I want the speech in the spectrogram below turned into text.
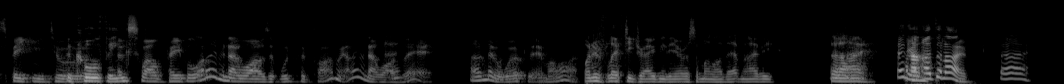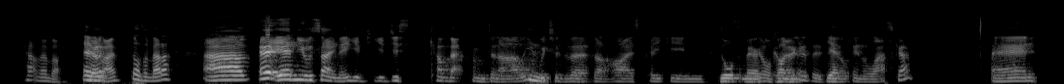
speaking to The cool of, things. twelve people. I don't even know why I was at Woodford Primary. I don't even know why I was there. I've never worked there in my life. I wonder if Lefty dragged me there or someone like that. Maybe. Don't know. Anyway, Um, I don't know. Uh, can't remember. Anyway. Anyway, doesn't matter. Um, and, you were saying that you you just come back from Denali, Mm. which is the, the highest peak in North American North. America, in, Yep. in Alaska. And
